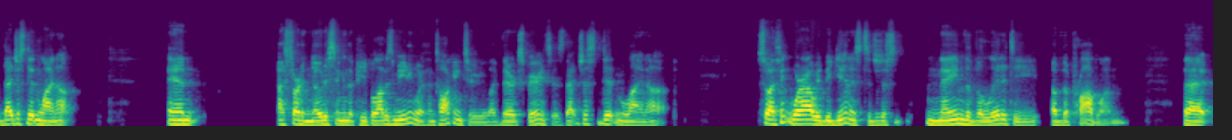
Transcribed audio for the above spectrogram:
that just didn't line up. And I started noticing in the people I was meeting with and talking to, like their experiences, that just didn't line up. So I think where I would begin is to just name the validity of the problem that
